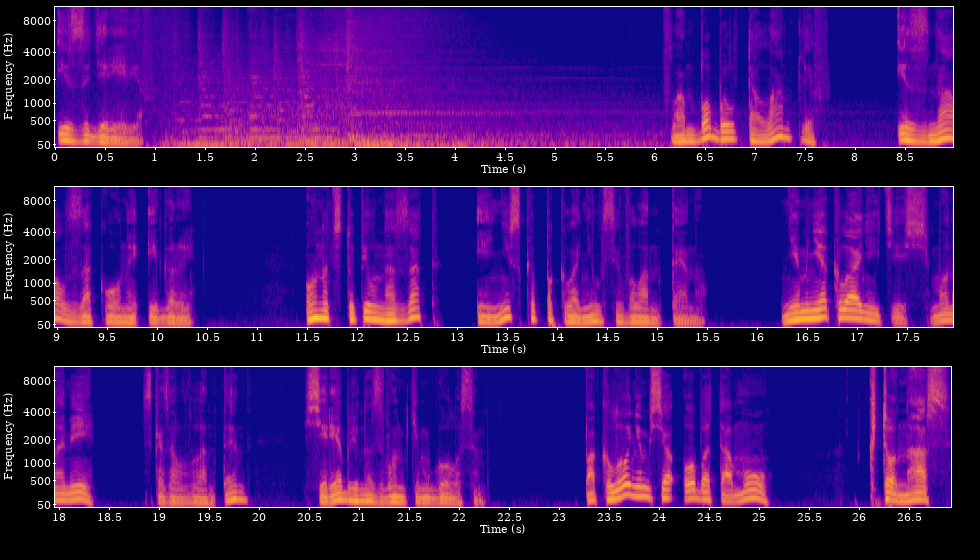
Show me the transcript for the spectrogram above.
из-за деревьев. Фламбо был талантлив и знал законы игры. Он отступил назад и низко поклонился Валантену. «Не мне кланяйтесь, Монами», — сказал Валантен серебряно-звонким голосом. «Поклонимся оба тому, кто нас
